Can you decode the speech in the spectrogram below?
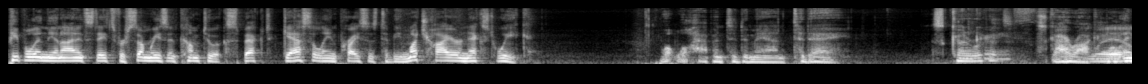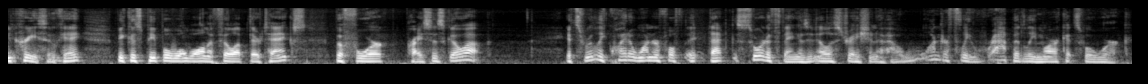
people in the United States, for some reason, come to expect gasoline prices to be much higher next week. What will happen to demand today? Skyrockets. Increase. Skyrocket Way will up. increase, okay? Because people will want to fill up their tanks before prices go up. It's really quite a wonderful, th- that sort of thing is an illustration of how wonderfully rapidly markets will work.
